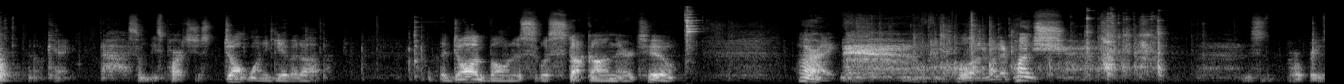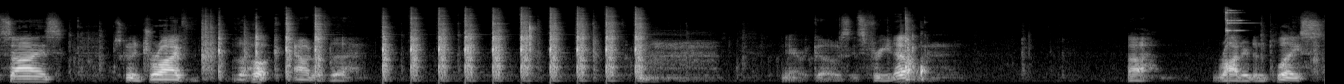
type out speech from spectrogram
Okay. Ah, some of these parts just don't want to give it up. The dog bone is, was stuck on there too. All right. Pull out another punch. This is appropriate size. I'm just going to drive the hook out of the There it goes. It's freed up. Ah, rotted in place.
